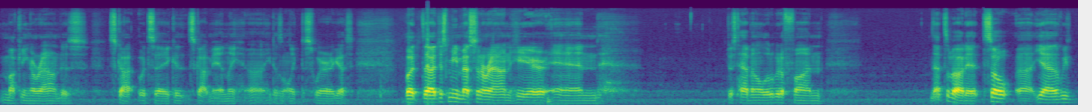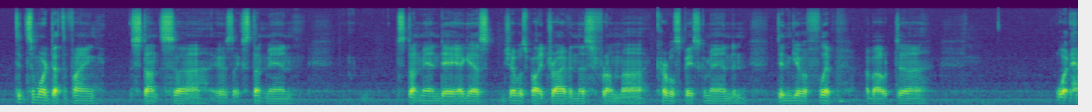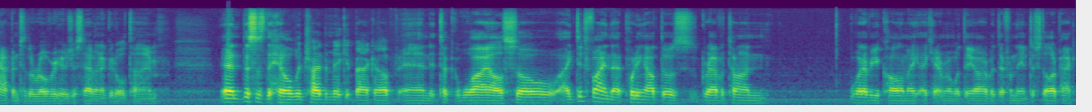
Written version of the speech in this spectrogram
mucking around, as Scott would say, because Scott Manley. Uh, he doesn't like to swear, I guess. But uh, just me messing around here and just having a little bit of fun. That's about it. So, uh, yeah, we did some more death-defying stunts. Uh, it was like stuntman, stuntman day, I guess. Jeb was probably driving this from uh, Kerbal Space Command and didn't give a flip about uh, what happened to the rover. He was just having a good old time. And this is the hill. We tried to make it back up, and it took a while. So I did find that putting out those graviton, whatever you call them, I, I can't remember what they are, but they're from the Interstellar Pack.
